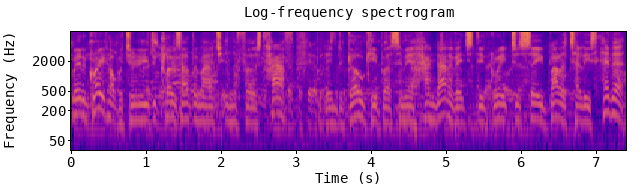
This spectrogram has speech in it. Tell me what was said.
We had a great opportunity to close out the match in the first half, but Inter goalkeeper Samir Handanovic did great to save Balotelli's header.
